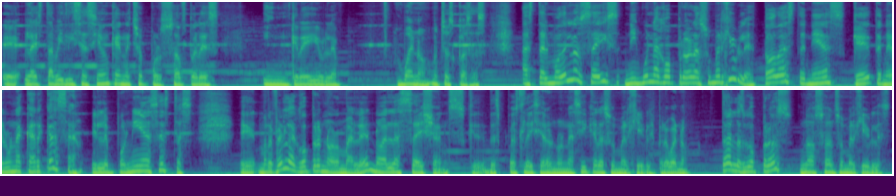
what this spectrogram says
eh, la estabilización que han hecho por software es increíble. Bueno, muchas cosas. Hasta el modelo 6, ninguna GoPro era sumergible. Todas tenías que tener una carcasa y le ponías estas. Eh, me refiero a la GoPro normal, ¿eh? no a las Sessions, que después le hicieron una así que era sumergible. Pero bueno, todas las GoPros no son sumergibles.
